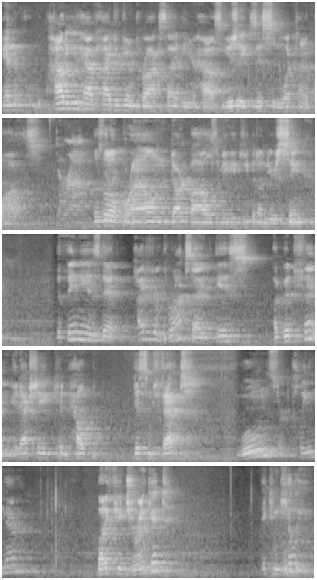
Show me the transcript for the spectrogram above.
And how do you have hydrogen peroxide in your house? It usually exists in what kind of bottles? Brown. Those little brown, dark bottles, and maybe you keep it under your sink. The thing is that hydrogen peroxide is a good thing. It actually can help disinfect wounds or clean them. But if you drink it, it can kill you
